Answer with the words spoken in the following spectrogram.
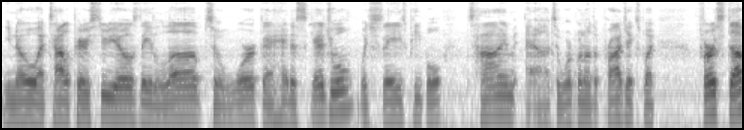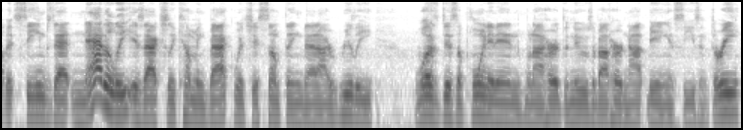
you know, at Tyler Perry Studios, they love to work ahead of schedule, which saves people time uh, to work on other projects. But first up, it seems that Natalie is actually coming back, which is something that I really was disappointed in when I heard the news about her not being in season three.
